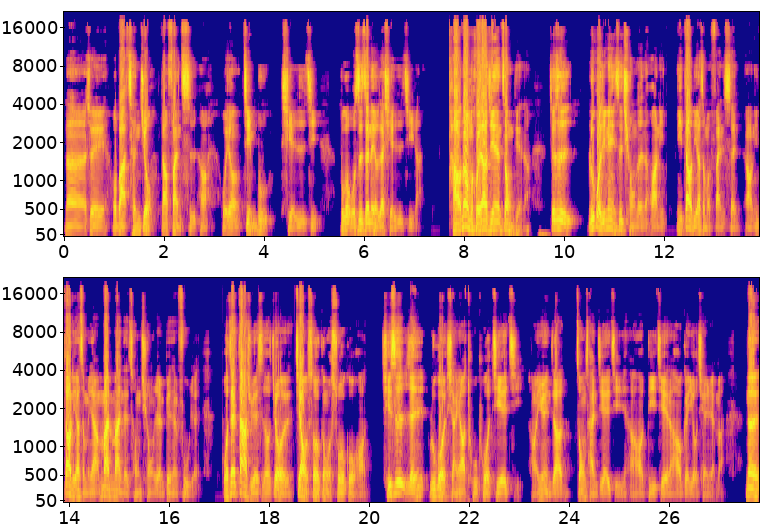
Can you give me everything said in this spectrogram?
那所以我把成就当饭吃哈，我用进步写日记。不过我是真的有在写日记啦。好，那我们回到今天的重点啊，就是如果今天你是穷人的话，你你到底要怎么翻身啊？你到底要怎么样慢慢的从穷人变成富人？我在大学的时候就有教授跟我说过哈，其实人如果想要突破阶级啊，因为你知道中产阶级，然后低阶，然后跟有钱人嘛，那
